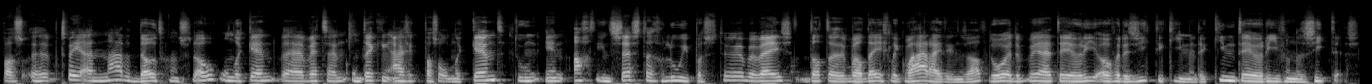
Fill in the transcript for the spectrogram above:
Pas uh, twee jaar na de dood van Snow onderkend, uh, werd zijn ontdekking eigenlijk pas onderkend toen in 1860 Louis Pasteur bewees dat er wel degelijk waarheid in zat door de uh, theorie over de ziektekiemen, de kiemtheorie van de ziektes.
